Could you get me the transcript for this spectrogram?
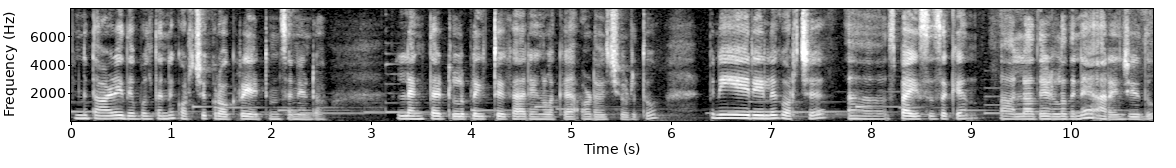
പിന്നെ താഴെ ഇതേപോലെ തന്നെ കുറച്ച് ക്രോക്കറി ഐറ്റംസ് തന്നെ ഉണ്ടോ. ലെങ്ത് ആയിട്ടുള്ള പ്ലേറ്റ് കാര്യങ്ങളൊക്കെ അവിടെ വെച്ച് കൊടുത്തു. പിന്നെ ഈ ഏരിയയിൽ കുറച്ച് സ്പൈസസ് ഒക്കെ അല്ലാതെ ഉള്ളതിനെ അറേഞ്ച് ചെയ്തു.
